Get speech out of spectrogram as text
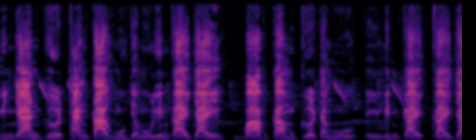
วิญญาณเกิดทางตาหูจมูกลิ้นกายใจ บาปกรรมเกิดทางหูตีลิ้นกายกายใจ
